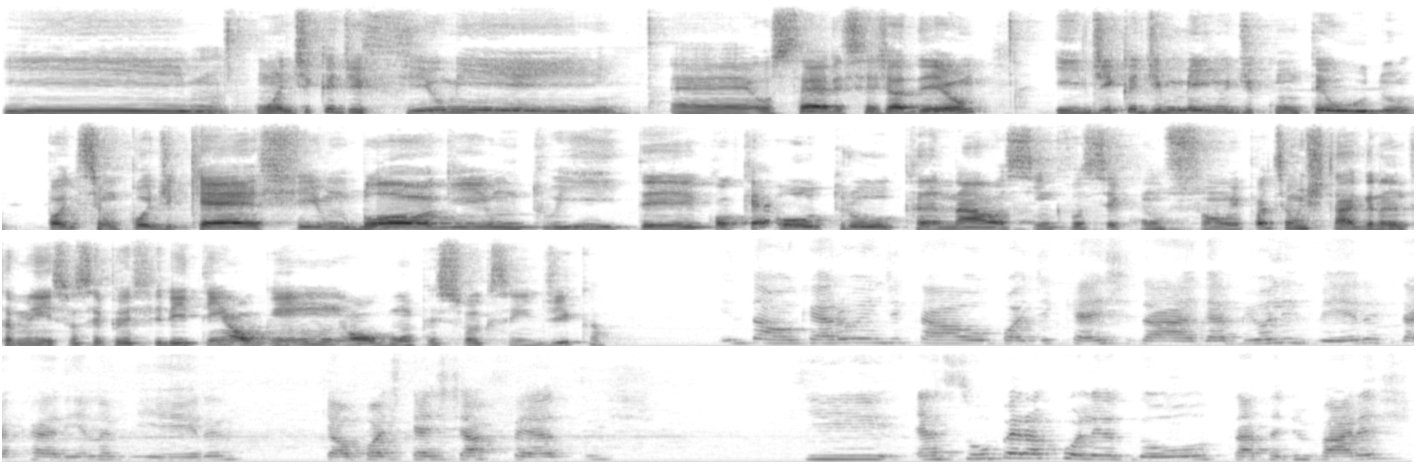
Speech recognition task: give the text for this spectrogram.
E uma dica de filme é, ou série você já deu. E dica de meio de conteúdo. Pode ser um podcast, um blog, um Twitter, qualquer outro canal assim que você consome. Pode ser um Instagram também, se você preferir. Tem alguém ou alguma pessoa que você indica? Então, eu quero indicar o podcast da Gabi Oliveira, da Karina Vieira, que é o podcast Afetos, que é super acolhedor, trata de várias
